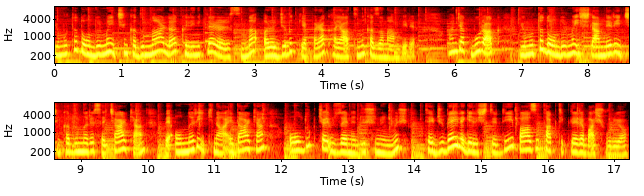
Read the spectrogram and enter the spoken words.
yumurta dondurma için kadınlarla klinikler arasında aracılık yaparak hayatını kazanan biri. Ancak Burak, yumurta dondurma işlemleri için kadınları seçerken ve onları ikna ederken oldukça üzerine düşünülmüş, tecrübeyle geliştirdiği bazı taktiklere başvuruyor.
